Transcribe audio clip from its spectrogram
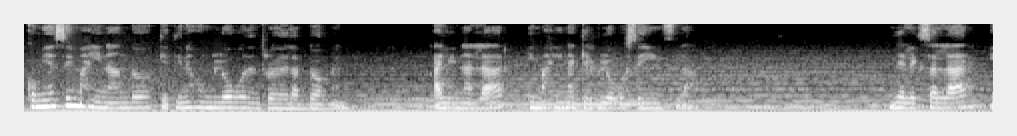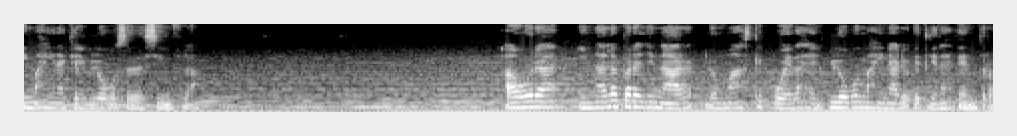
Comienza imaginando que tienes un globo dentro del abdomen. Al inhalar, imagina que el globo se infla y al exhalar imagina que el globo se desinfla. Ahora inhala para llenar lo más que puedas el globo imaginario que tienes dentro.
